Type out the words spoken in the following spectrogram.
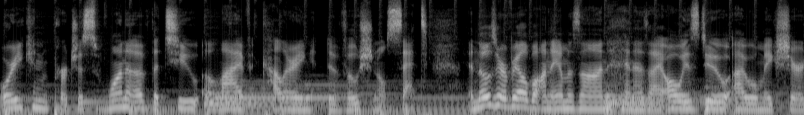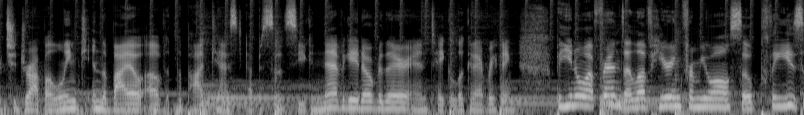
or you can purchase one of the two Alive Coloring Devotional set. And those are available on Amazon. And as I always do, I will make sure to drop a link in the bio of the podcast episode so you can navigate over there and take a look at everything. But you know what, friends? I love hearing from you all. So please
